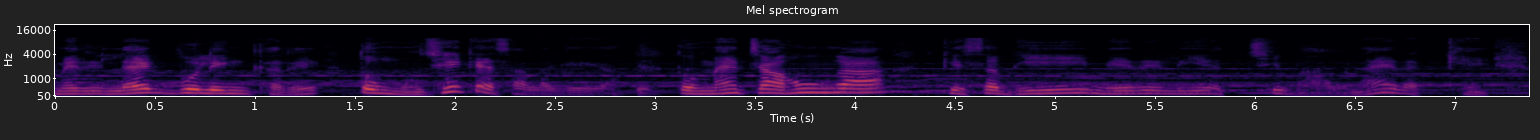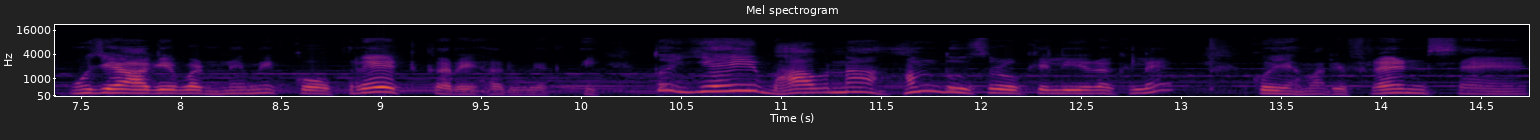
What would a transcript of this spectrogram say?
मेरी लेग पुलिंग करे तो मुझे कैसा लगेगा? तो मैं चाहूँगा कि सभी मेरे लिए अच्छी भावनाएँ रखें। मुझे आगे बढ़ने में कोऑपरेट करे हर व्यक्ति। तो यही भावना हम दूसरों के लिए रख लें। कोई हमारे फ्रेंड्स हैं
